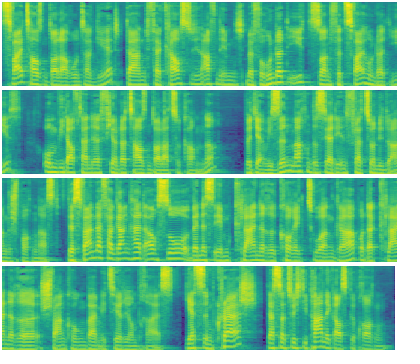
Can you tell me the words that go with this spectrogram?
2000 Dollar runtergeht, dann verkaufst du den Affen eben nicht mehr für 100 ETH, sondern für 200 ETH, um wieder auf deine 400.000 Dollar zu kommen, ne? Wird ja irgendwie Sinn machen, das ist ja die Inflation, die du angesprochen hast. Das war in der Vergangenheit auch so, wenn es eben kleinere Korrekturen gab oder kleinere Schwankungen beim Ethereum-Preis. Jetzt im Crash, da ist natürlich die Panik ausgebrochen.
